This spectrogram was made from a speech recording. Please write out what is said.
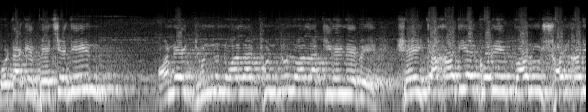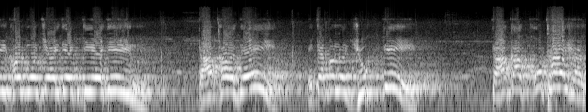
ওটাকে বেচে দিন, অনেক ঝুনঝুনওয়ালা ঠুনঠুনওয়ালা কিনে নেবে। সেই টাকা দিয়ে গরিব মানুষ সরকারি কর্মচারীদের দিয়ে দিন। টাকা দেই, এটা কোনো যুক্তি? টাকা কোথায় গেল?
